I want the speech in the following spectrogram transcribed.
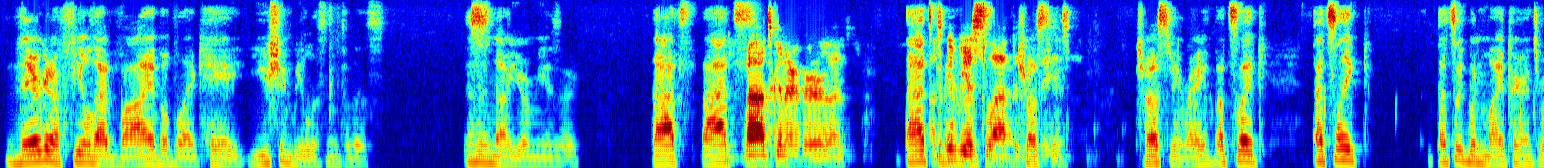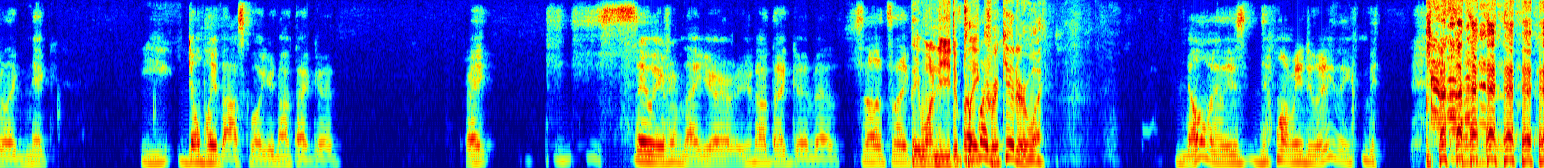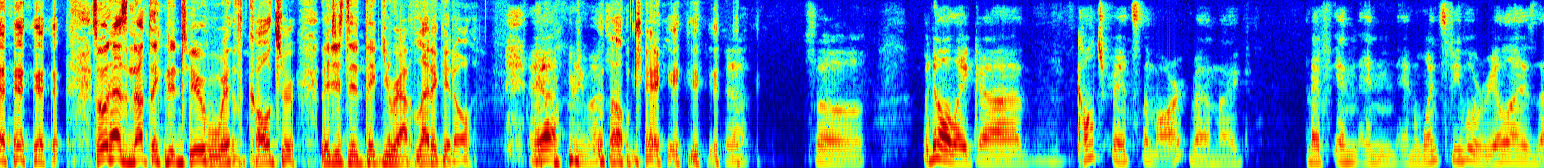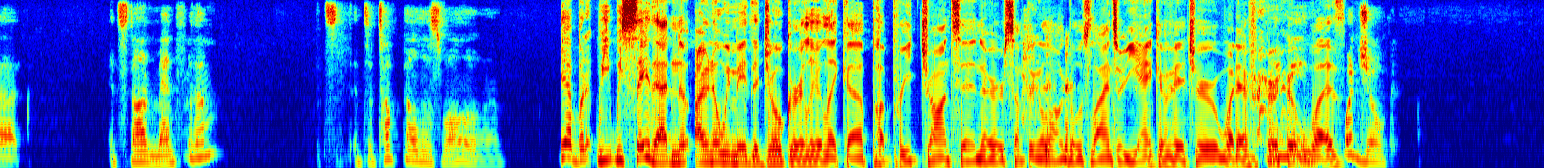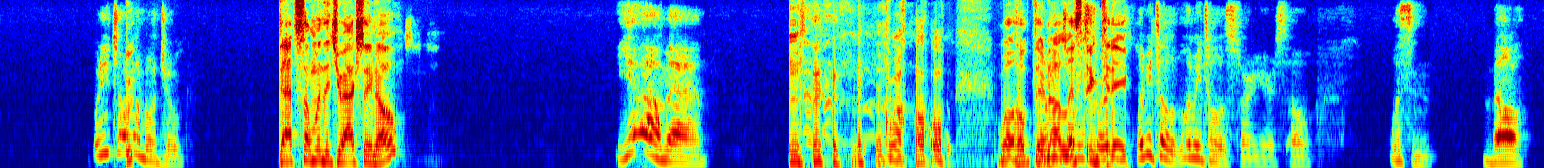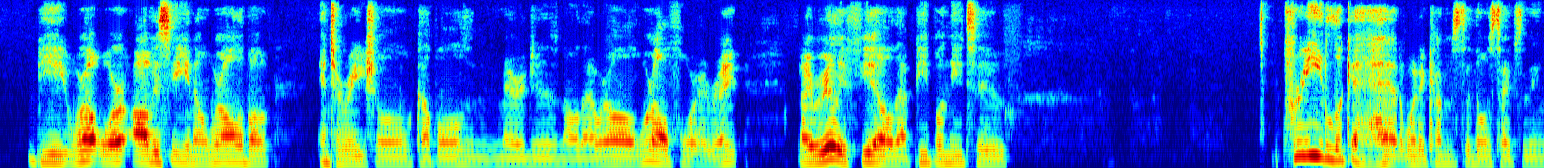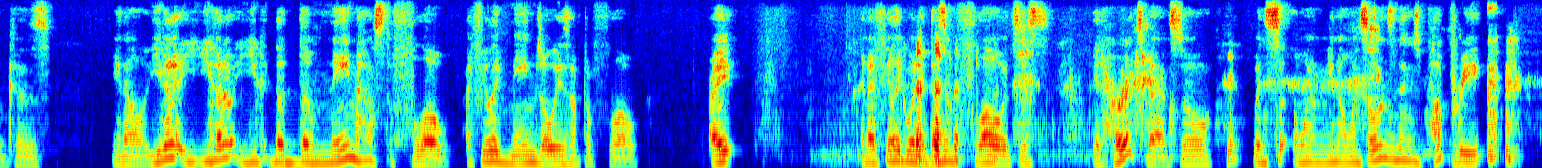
they're gonna feel that vibe of like, hey, you shouldn't be listening to this. This is not your music. That's that's That's gonna hurt, man. that's, That's gonna, gonna be a slap man, in the Trust me. face. Trust me, right? That's like that's like that's like when my parents were like, Nick, you don't play basketball, you're not that good. Right? Stay away from that. You're you're not that good, man. So it's like they wanted you to play like- cricket or what? no, man, they just didn't want me to do anything. so it has nothing to do with culture. They just didn't think you were athletic at all. yeah, pretty much. okay. Yeah. So but no, like uh culture hits them hard, man. Like and I and and and once people realize that it's not meant for them, it's it's a tough pill to swallow, man. Yeah, but we, we say that, and I know we made the joke earlier, like uh, Pub Preet Johnson or something along those lines, or Yankovic or whatever What it was. What joke? What are you talking about, joke? That's someone that you actually know. Yeah, man. well, well, hope they're Let not listening today. Let me tell let me tell the story here. So, listen, Bell, B, we're all, we're obviously you know we're all about interracial couples and marriages and all that. We're all we're all for it, right? But I really feel that people need to pre look ahead when it comes to those types of things because you know you gotta you gotta you the the name has to flow. I feel like names always have to flow, right? And I feel like when it doesn't flow, it's just it hurts, man. So when so, when you know when someone's name is Pupri,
